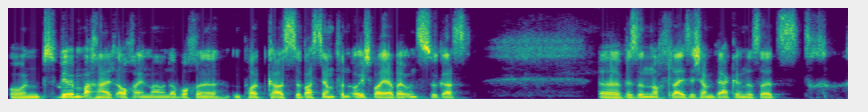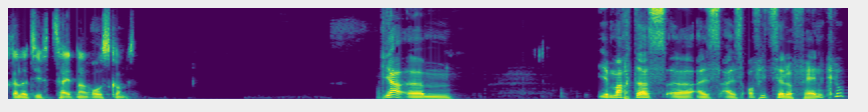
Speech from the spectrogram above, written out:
Und wir machen halt auch einmal in der Woche einen Podcast. Sebastian von euch war ja bei uns zu Gast. Äh, wir sind noch fleißig am Werkeln, dass er jetzt relativ zeitnah rauskommt. Ja, ähm, ihr macht das äh, als, als offizieller Fanclub?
